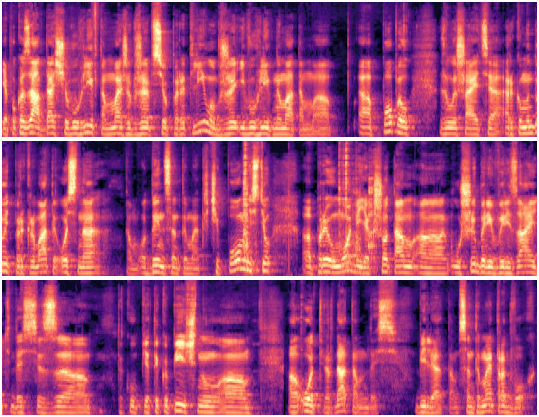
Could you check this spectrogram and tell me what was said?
Я показав, да, що вуглів там майже вже все перетліло, вже і вуглів нема там. Попел залишається. Рекомендують перекривати ось на там 1 см, чи повністю е, при умові, якщо там е, у шибері вирізають десь з е, таку п'ятикопійчну е, отвір, да, там десь біля там, сантиметра двох.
